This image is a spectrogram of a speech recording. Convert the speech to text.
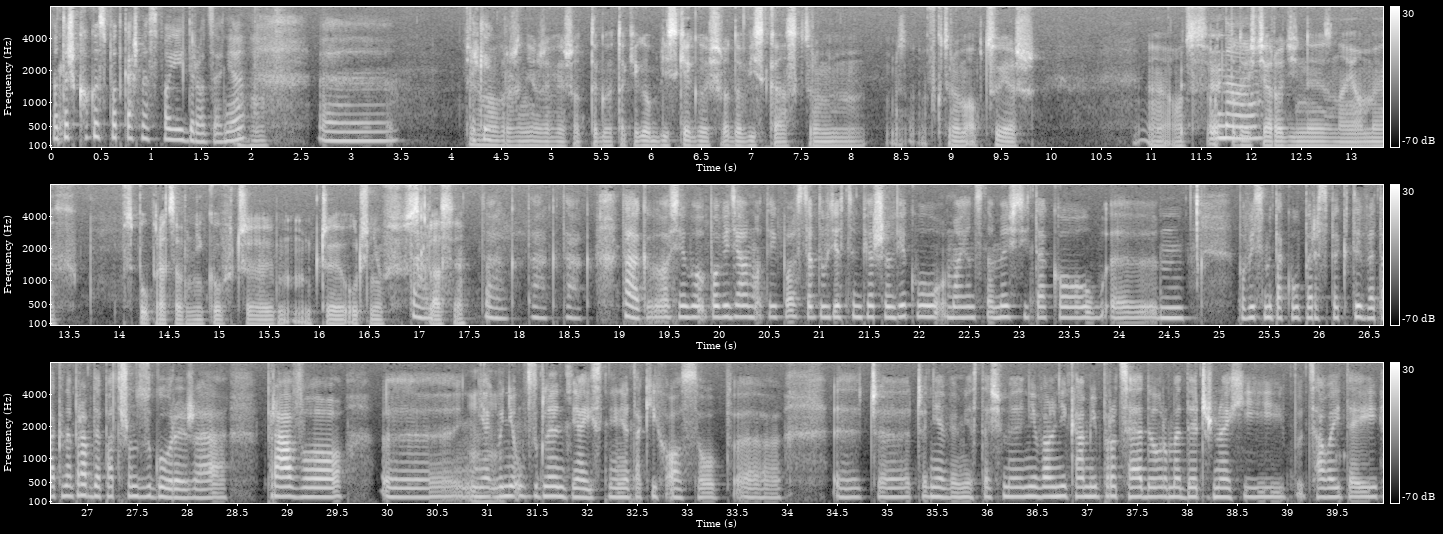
no też kogo spotkasz na swojej drodze, nie? Mhm. Też Takie... mam wrażenie, że wiesz, od tego takiego bliskiego środowiska, z którym, w którym obcujesz, e, od no. podejścia rodziny, znajomych, współpracowników czy, czy uczniów z tak, klasy. Tak, tak, tak. Tak, właśnie, bo powiedziałam o tej Polsce w XXI wieku, mając na myśli taką, powiedzmy, taką perspektywę, tak naprawdę patrząc z góry, że prawo mhm. jakby nie uwzględnia istnienia takich osób, y, y, czy, czy nie wiem, jesteśmy niewolnikami procedur medycznych i całej tej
